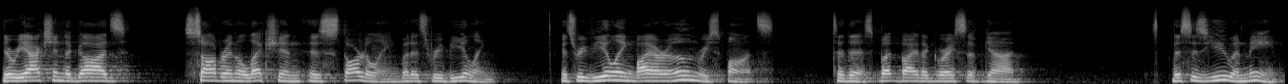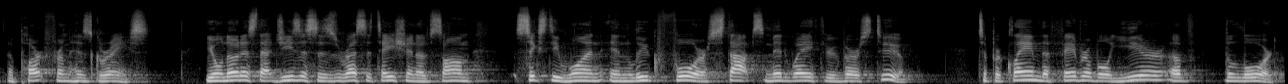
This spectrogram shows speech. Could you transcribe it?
Their reaction to God's sovereign election is startling, but it's revealing. It's revealing by our own response to this, but by the grace of God. This is you and me, apart from His grace. You'll notice that Jesus' recitation of Psalm 61 in Luke 4 stops midway through verse 2 to proclaim the favorable year of the Lord.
